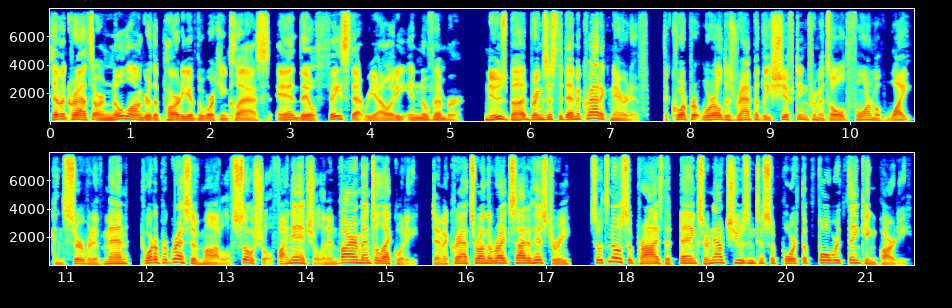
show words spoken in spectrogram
Democrats are no longer the party of the working class, and they'll face that reality in November. Newsbud brings us the Democratic narrative. The corporate world is rapidly shifting from its old form of white conservative men toward a progressive model of social, financial, and environmental equity. Democrats are on the right side of history, so it's no surprise that banks are now choosing to support the forward thinking party.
